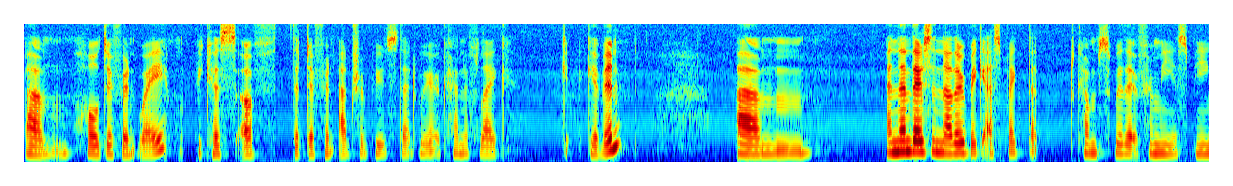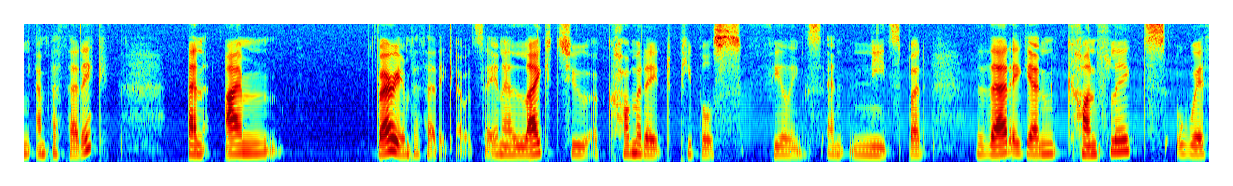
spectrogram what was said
um, whole different way because of the different attributes that we are kind of like given. Um, and then there's another big aspect that comes with it for me is being empathetic. And I'm very empathetic, I would say, and I like to accommodate people's feelings and needs. But that again conflicts with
